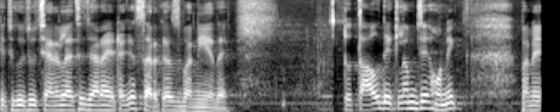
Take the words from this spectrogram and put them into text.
কিছু কিছু চ্যানেল আছে যারা এটাকে সার্কাস বানিয়ে দেয়। তো তাও দেখলাম যে অনেক মানে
